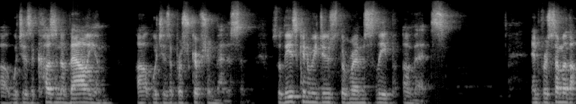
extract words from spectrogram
uh, which is a cousin of Valium, uh, which is a prescription medicine. So these can reduce the REM sleep events. And for some of the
